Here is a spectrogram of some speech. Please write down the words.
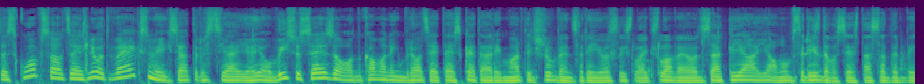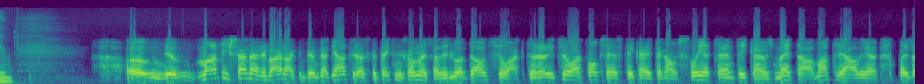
tas kopsaucējs ļoti veiksmīgs atrasts, ja, ja jau visu sezonu kamanīgi braucēji, tā skaitā arī Mārtiņš Rubens arī jūs visu laiku slavē un saka, jā, jā, mums ir izdevusies tā sadarbība. Mārtiņš Sanā ir vairāk, pirmkārt jāatcerās, ka tehniskā universitāte ir ļoti daudz cilvēku. Tur arī cilvēki fokusēs tikai kā, uz sliecēm, tikai uz metā, materiāliem, pēc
